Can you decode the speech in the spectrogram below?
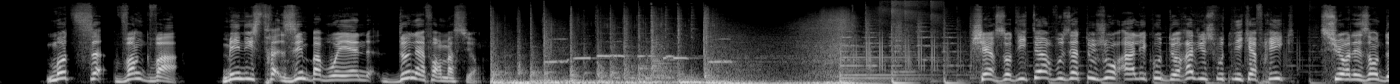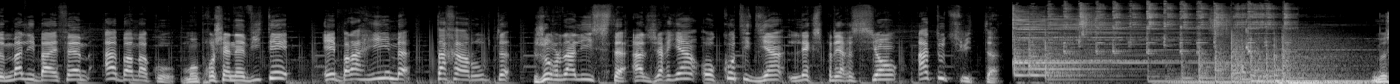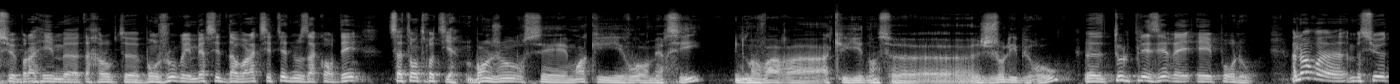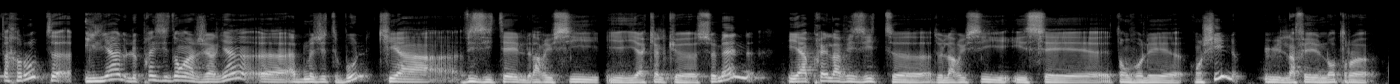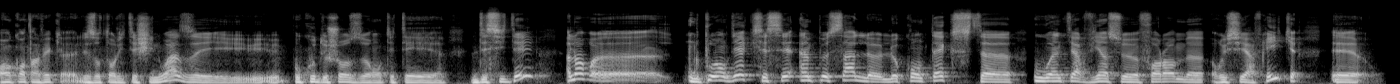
Motsvangva, ministre zimbabwéenne de l'information. Chers auditeurs, vous êtes toujours à l'écoute de Radio Sputnik Afrique sur les ondes de Maliba FM à Bamako. Mon prochain invité, Ibrahim Takharoupt, journaliste algérien au quotidien L'Expression. À tout de suite. Monsieur Ibrahim Takharoupt, bonjour et merci d'avoir accepté de nous accorder cet entretien. Bonjour, c'est moi qui vous remercie de m'avoir euh, accueilli dans ce euh, joli bureau. Euh, tout le plaisir est, pour nous. Alors, euh, Monsieur Tahroupt, il y a le président algérien euh, Abdelmajid Tebboune qui a visité la Russie il y a quelques semaines. Et après la visite de la Russie, il s'est envolé en Chine. Il a fait une autre rencontre avec les autorités chinoises et beaucoup de choses ont été décidées. Alors, euh, nous pouvons dire que c'est un peu ça le, contexte euh, où intervient ce forum euh, Russie-Afrique.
